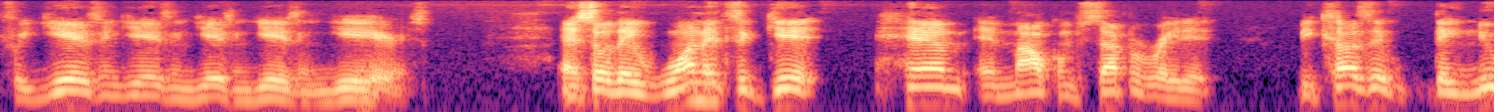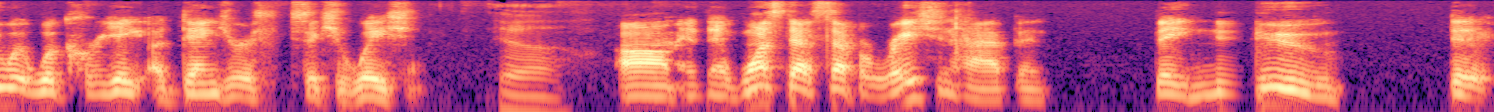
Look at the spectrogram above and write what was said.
for years and years and years and years and years, and so they wanted to get him and Malcolm separated because it, they knew it would create a dangerous situation. yeah. Um, and then once that separation happened, they knew that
